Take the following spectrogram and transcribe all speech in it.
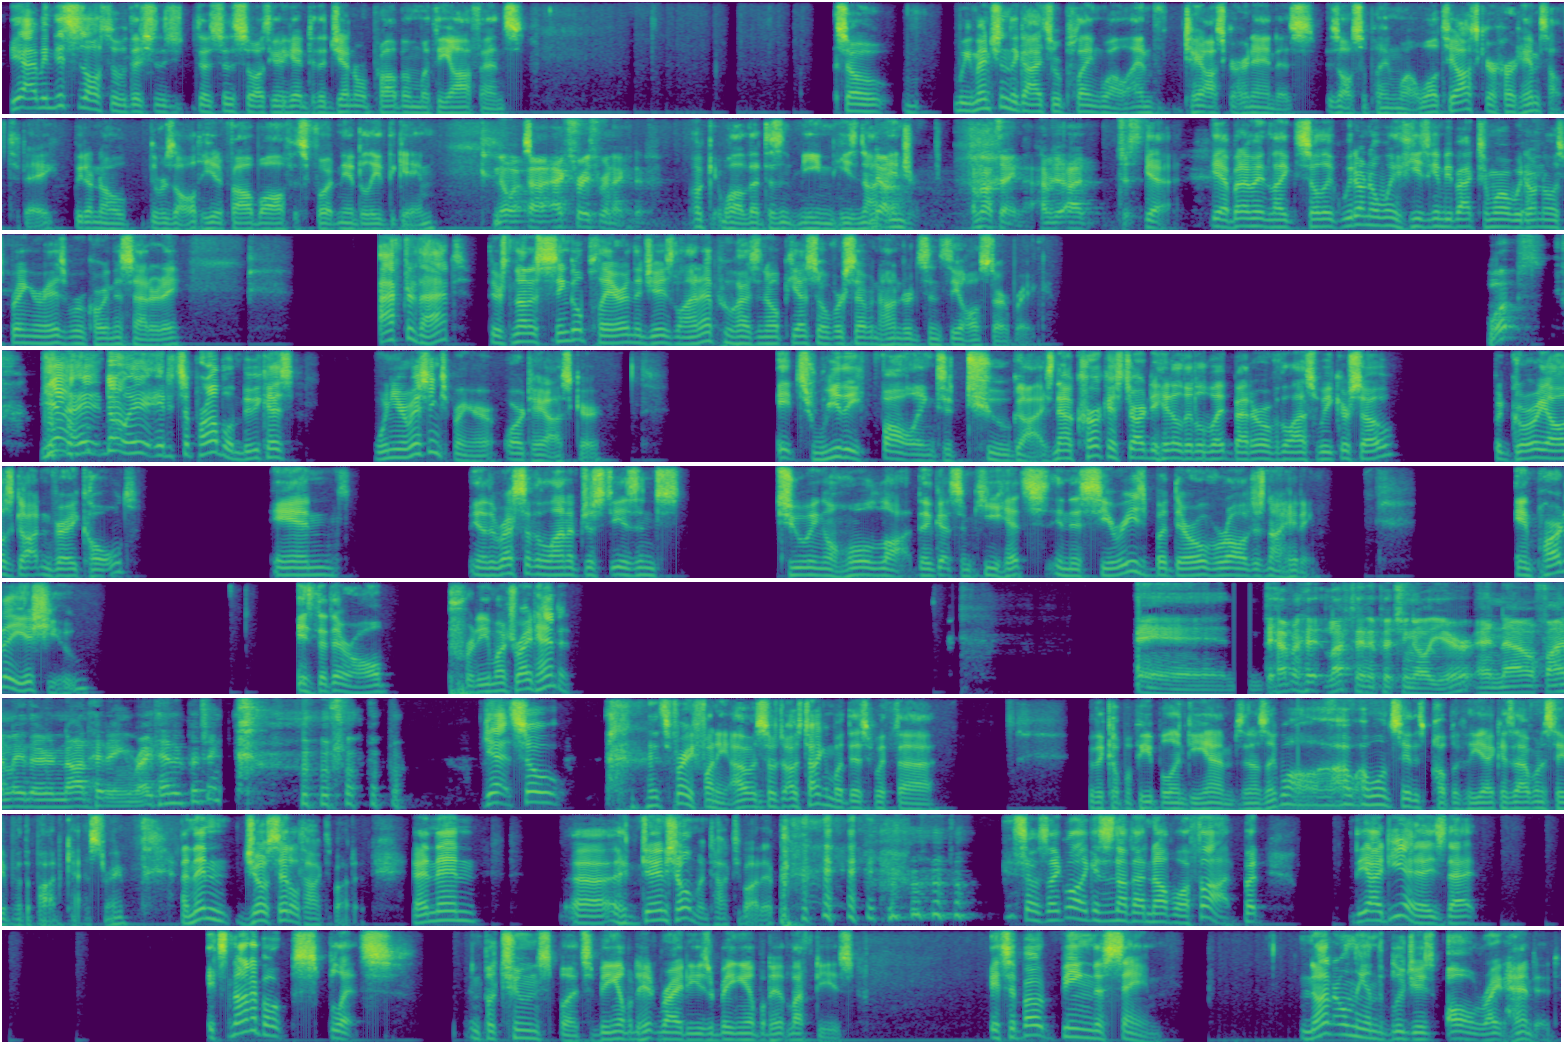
yeah, I mean, this is also this. Is, this is so I was going to get into the general problem with the offense. So we mentioned the guys who are playing well, and Teoscar Hernandez is also playing well. Well, Teoscar hurt himself today. We don't know the result. He had a foul ball off his foot and he had to leave the game. No, uh, X-rays were negative. Okay, well, that doesn't mean he's not no, injured. I'm not saying that. I'm, I just yeah, yeah, but I mean, like, so like we don't know when if he's going to be back tomorrow. We don't know if Springer is. We're recording this Saturday. After that, there's not a single player in the Jays lineup who has an OPS over 700 since the All Star break. Whoops. Yeah, it, no, it, it's a problem because when you're missing Springer or Teoscar, it's really falling to two guys. Now Kirk has started to hit a little bit better over the last week or so, but Gurriel has gotten very cold, and you know the rest of the lineup just isn't doing a whole lot. They've got some key hits in this series, but they're overall just not hitting. And part of the issue is that they're all pretty much right-handed. And they haven't hit left-handed pitching all year, and now finally they're not hitting right-handed pitching. yeah, so it's very funny. I was so I was talking about this with uh with a couple people in DMs, and I was like, "Well, I, I won't say this publicly yet because I want to save it for the podcast, right?" And then Joe Siddall talked about it, and then uh, Dan Shulman talked about it. so I was like, "Well, I guess it's not that novel a thought," but the idea is that it's not about splits and platoon splits, being able to hit righties or being able to hit lefties. It's about being the same. Not only on the Blue Jays all right-handed,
